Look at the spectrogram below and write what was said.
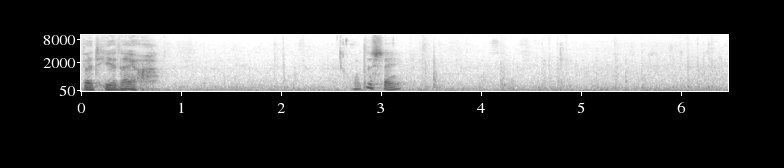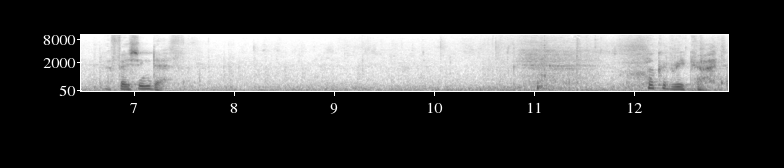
But here they are. All the same. They're facing death. Look at Ricard.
